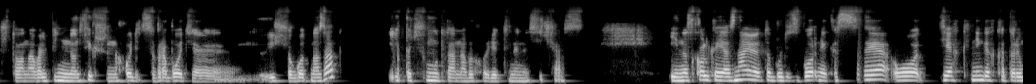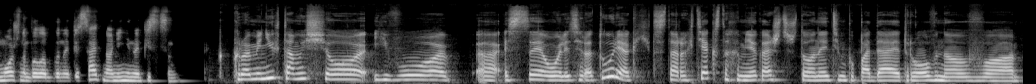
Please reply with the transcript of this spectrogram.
что она в Alpine Nonfiction находится в работе еще год назад, и почему-то она выходит именно сейчас. И, насколько я знаю, это будет сборник эссе о тех книгах, которые можно было бы написать, но они не написаны. Кроме них там еще его э, эссе о литературе, о каких-то старых текстах, и мне кажется, что он этим попадает ровно в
